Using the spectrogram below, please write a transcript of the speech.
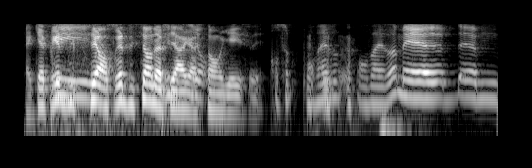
Prédiction, prédiction de Pierre. Gaston Gacy. On, on verra, on verra. Mais euh,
